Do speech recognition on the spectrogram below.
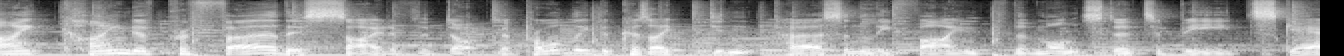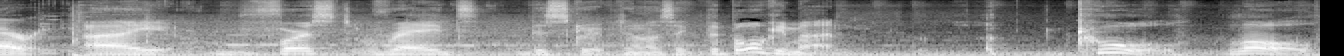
I kind of prefer this side of the Doctor, probably because I didn't personally find the monster to be scary. I first read the script and I was like, the bogeyman. Uh, Cool. Lol.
